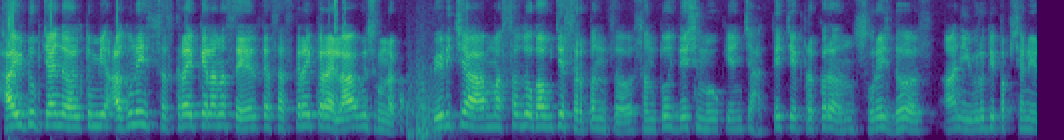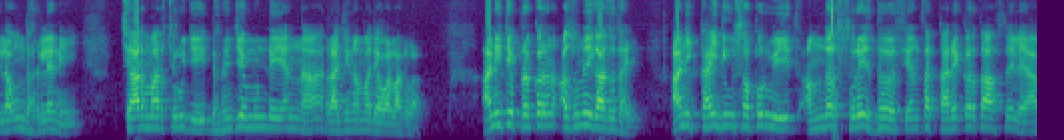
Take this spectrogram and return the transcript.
हा युट्यूब चॅनल तुम्ही अजूनही सबस्क्राईब केला नसेल तर सबस्क्राईब करायला विसरू नका. बीडच्या मस्साजो गावचे सरपंच संतोष देशमुख यांच्या हत्येचे प्रकरण सुरेश धस आणि विरोधी पक्षाने लावून धरल्याने चार मार्च रोजी धनंजय मुंडे यांना राजीनामा द्यावा लागला. आणि ते प्रकरण अजूनही गाजत आहे. आणि काही दिवसापूर्वीच आमदार सुरेश धस यांचा कार्यकर्ता असलेल्या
